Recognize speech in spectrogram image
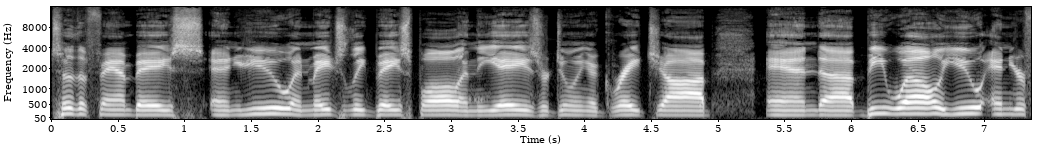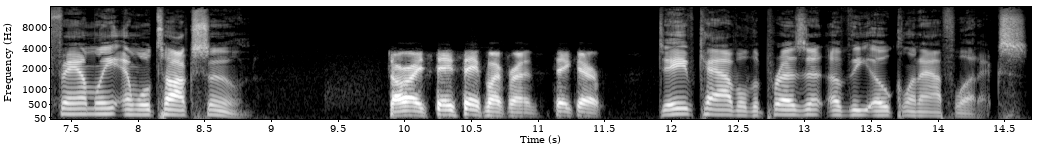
to the fan base, and you and Major League Baseball and the A's are doing a great job. And uh, be well, you and your family, and we'll talk soon. All right, stay safe, my friends. Take care. Dave Kaval, the president of the Oakland Athletics.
